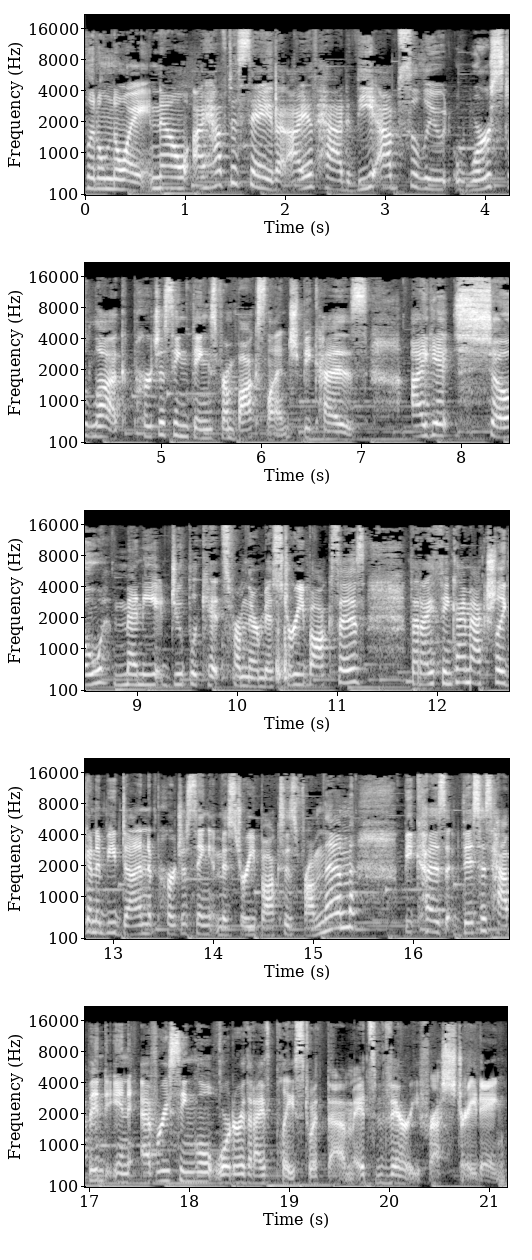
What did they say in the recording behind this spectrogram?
little Noi. Now, I have to say that I have had the absolute worst luck purchasing things from Box Lunch because I get so many duplicates from their mystery boxes that I think I'm actually gonna be done purchasing mystery boxes from them because this has happened in every single order that I've placed with them. It's very frustrating.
